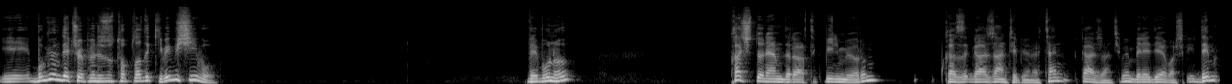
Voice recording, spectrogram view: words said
e, bugün de çöpünüzü topladık gibi bir şey bu. Ve bunu kaç dönemdir artık bilmiyorum. Gaz Gaziantep yöneten Gaziantep'in belediye başkanı, dem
